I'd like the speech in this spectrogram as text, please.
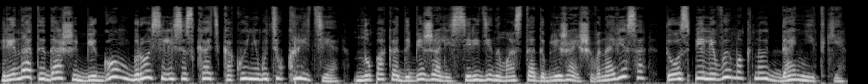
Ренат и Даша бегом бросились искать какое-нибудь укрытие, но пока добежали с середины моста до ближайшего навеса, то успели вымокнуть до нитки.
